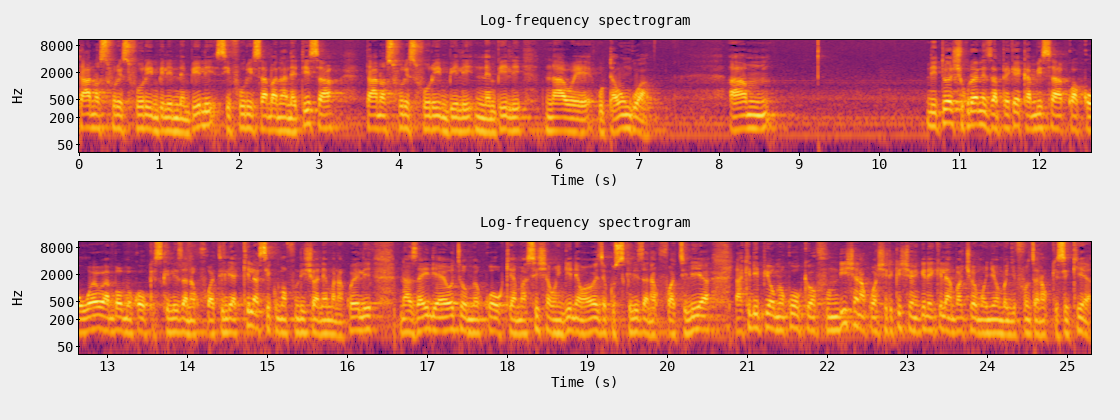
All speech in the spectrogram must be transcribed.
5242 789 nawe utaungwa. Um, nitoe shukurani za pekee kabisa kwako wewe ambao umekuwa ukisikiliza na kufuatilia kila siku mafundisho ya neema na kweli. Na zaidi ya yote umekuwa ukihamasisha wengine waweze kusikiliza na kufuatilia. Lakini pia umekuwa ukiwafundisha na kuwashirikisha wengine kile ambacho we mwenyewe umejifunza na kukisikia.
